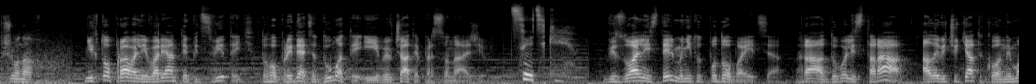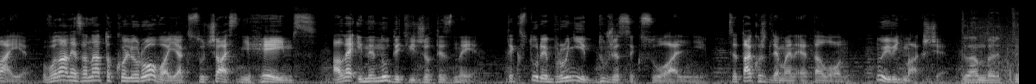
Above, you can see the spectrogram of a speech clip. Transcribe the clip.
Пішов нахуй. Ніхто правильні варіанти підсвітить, того прийдеться думати і вивчати персонажів. Цицьки. Візуальний стиль мені тут подобається. Гра доволі стара, але відчуття такого немає. Вона не занадто кольорова, як сучасні геймс, але і не нудить від жовтизни. Текстури броні дуже сексуальні. Це також для мене еталон. Ну і відьмак ще. Ламберт, ти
